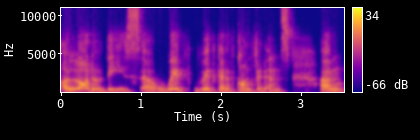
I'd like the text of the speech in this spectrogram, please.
a lot of these uh, with with kind of confidence. Um,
